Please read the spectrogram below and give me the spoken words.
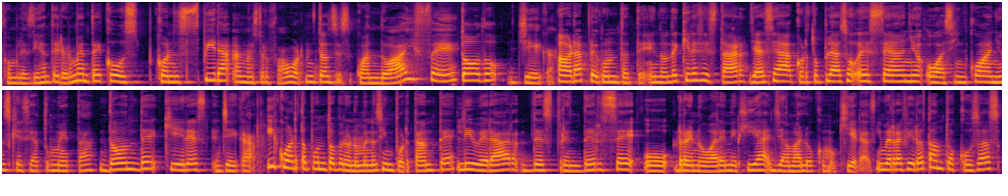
como les dije anteriormente, conspira a nuestro favor. Entonces, cuando hay fe, todo llega. Ahora pregúntate, ¿en dónde quieres estar? Ya sea a corto plazo este año o a cinco años que sea tu meta, ¿dónde quieres llegar? Y cuarto punto, pero no menos importante, liberar, desprenderse o renovar energía, llámalo como quieras. Y me refiero tanto a cosas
